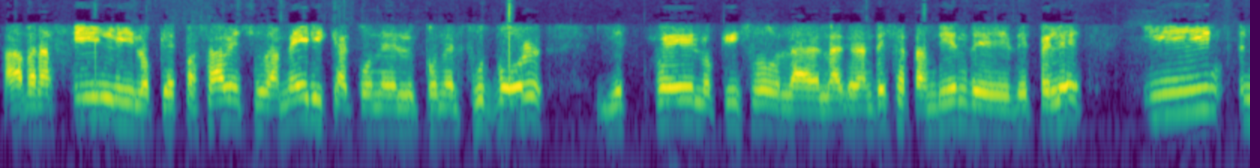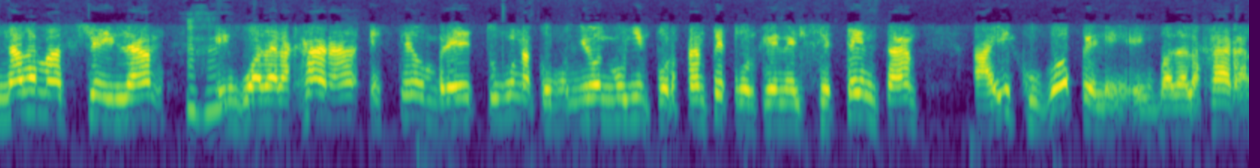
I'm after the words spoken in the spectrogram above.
a, Brasil y lo que pasaba en Sudamérica con el con el fútbol y fue lo que hizo la, la grandeza también de, de, Pelé. Y nada más Sheila en Guadalajara este hombre tuvo una comunión muy importante porque en el 70 ahí jugó Pelé en Guadalajara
